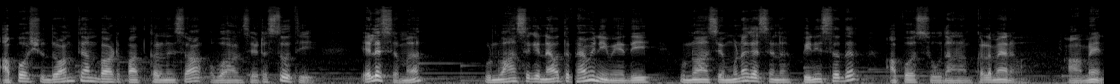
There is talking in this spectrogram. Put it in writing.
අපෝ ශුද්ධවන්තයන් බවට පත් කළ නිසා ඔබ වහන්සේට ස්තුතියි. එලෙසම උන්වහන්සේගේ නැවත පැමිණීමේදී උන්වහන්සේ මුණ ගැසෙන පිණිසද අප සූදානම් කළ මැනව. ආමෙන්.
